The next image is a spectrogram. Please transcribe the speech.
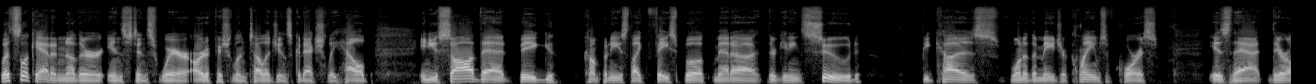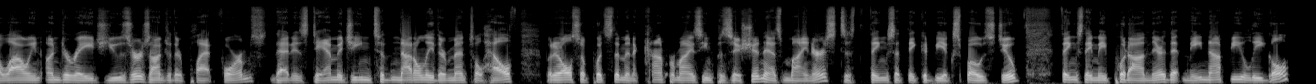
Let's look at another instance where artificial intelligence could actually help. And you saw that big companies like Facebook, Meta, they're getting sued because one of the major claims, of course, is that they're allowing underage users onto their platforms that is damaging to not only their mental health but it also puts them in a compromising position as minors to things that they could be exposed to things they may put on there that may not be legal.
